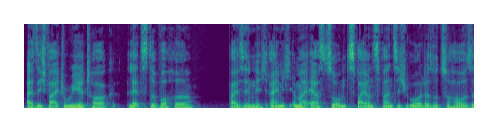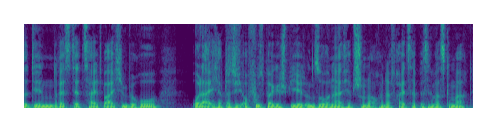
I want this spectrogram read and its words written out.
Also ich war halt Real Talk letzte Woche, weiß ich nicht, eigentlich immer erst so um 22 Uhr oder so zu Hause. Den Rest der Zeit war ich im Büro. Oder ich habe natürlich auch Fußball gespielt und so, ne? Ich habe schon auch in der Freizeit bisschen was gemacht.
